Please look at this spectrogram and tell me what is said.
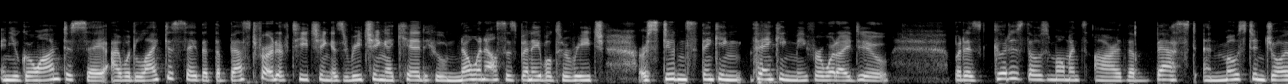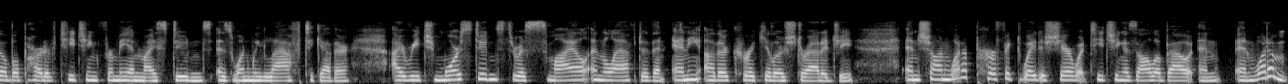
And you go on to say, I would like to say that the best part of teaching is reaching a kid who no one else has been able to reach, or students thinking, thanking me for what I do. But as good as those moments are, the best and most enjoyable part of teaching for me and my students is when we laugh together. I reach more students through a smile and laughter than any other curricular strategy. And Sean, what a perfect way to share what teaching is all about and, and what a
